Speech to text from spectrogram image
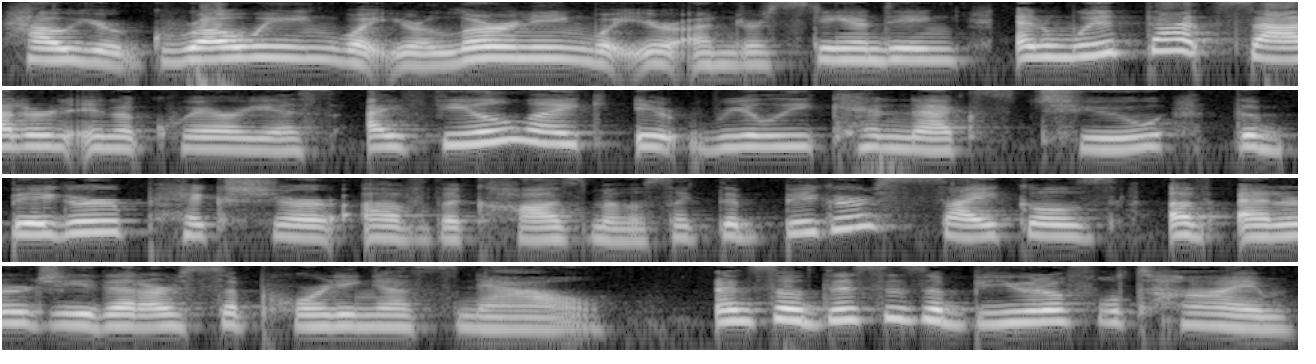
how you're growing, what you're learning, what you're understanding. And with that Saturn in Aquarius, I feel like it really connects to the bigger picture of the cosmos, like the bigger cycles of energy that are supporting us now. And so this is a beautiful time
